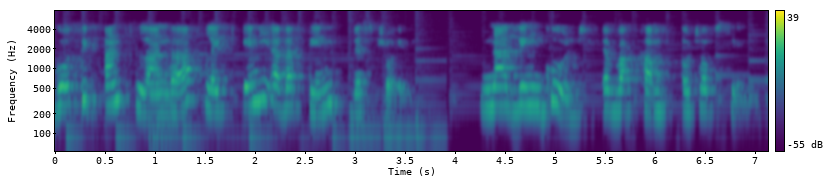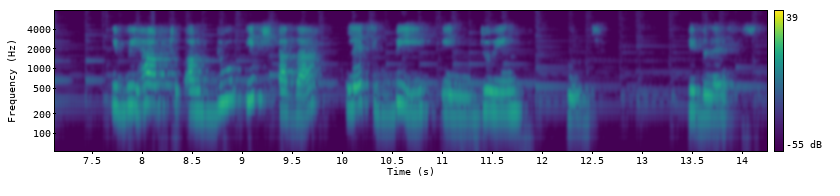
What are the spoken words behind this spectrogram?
Gossip and slander, like any other sin, destroy. Nothing good ever comes out of sin. If we have to outdo each other, let it be in doing good. Be blessed.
